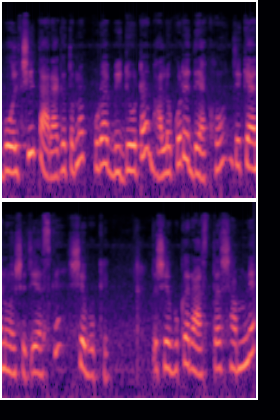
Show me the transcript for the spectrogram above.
বলছি তার আগে তোমরা পুরো ভিডিওটা ভালো করে দেখো যে কেন এসেছি আজকে সেবকে তো সেবকের রাস্তার সামনে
